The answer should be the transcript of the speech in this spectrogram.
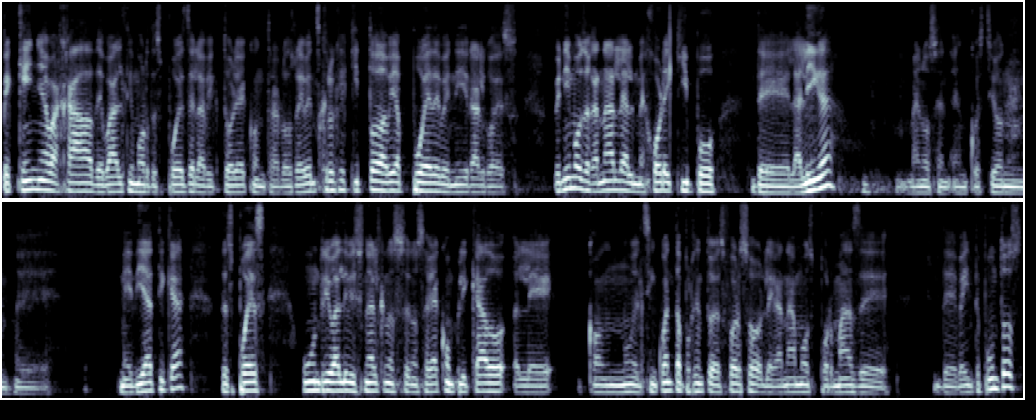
pequeña bajada de Baltimore después de la victoria contra los Ravens. Creo que aquí todavía puede venir algo de eso. Venimos de ganarle al mejor equipo de la liga, menos en, en cuestión eh, mediática. Después, un rival divisional que se nos había complicado, le, con el 50% de esfuerzo le ganamos por más de, de 20 puntos.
